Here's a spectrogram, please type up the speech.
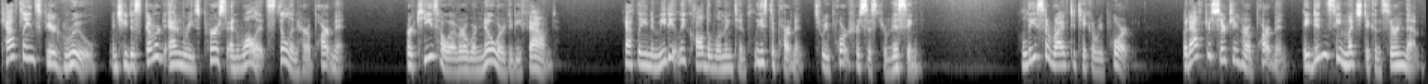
Kathleen's fear grew when she discovered Anne Marie's purse and wallet still in her apartment. Her keys, however, were nowhere to be found. Kathleen immediately called the Wilmington Police Department to report her sister missing. Police arrived to take a report, but after searching her apartment, they didn't see much to concern them.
